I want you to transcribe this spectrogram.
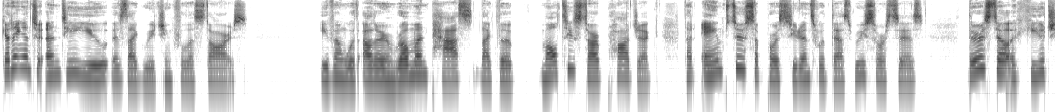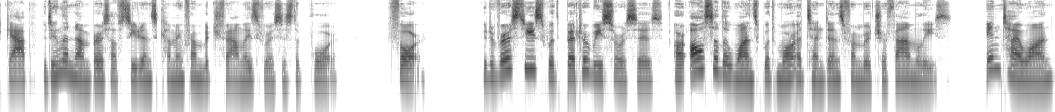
getting into NTU is like reaching for the stars. Even with other enrollment paths like the Multi Star project that aims to support students with less resources, there is still a huge gap between the numbers of students coming from rich families versus the poor. 4. Universities with better resources are also the ones with more attendance from richer families. In Taiwan,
